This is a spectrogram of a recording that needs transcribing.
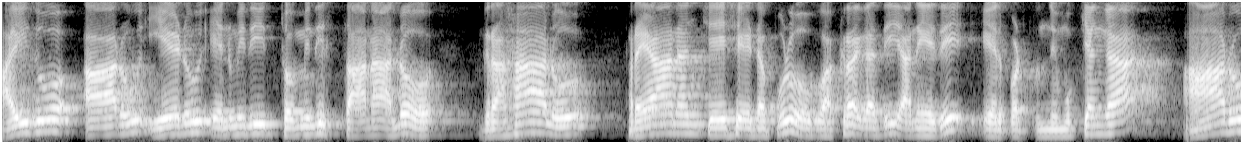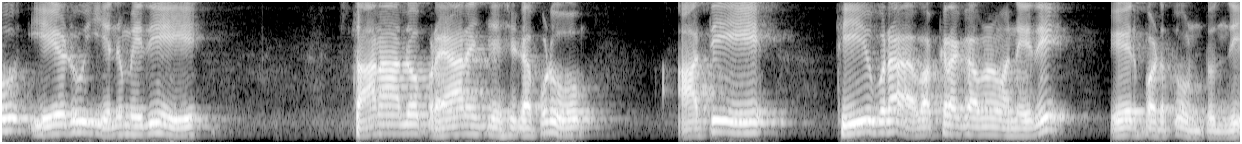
ఐదు ఆరు ఏడు ఎనిమిది తొమ్మిది స్థానాల్లో గ్రహాలు ప్రయాణం చేసేటప్పుడు వక్రగతి అనేది ఏర్పడుతుంది. ముఖ్యంగా ఆరు ఏడు ఎనిమిది స్థానాల్లో ప్రయాణం చేసేటప్పుడు అతి తీవ్ర వక్రగమనం అనేది ఏర్పడుతూ ఉంటుంది.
